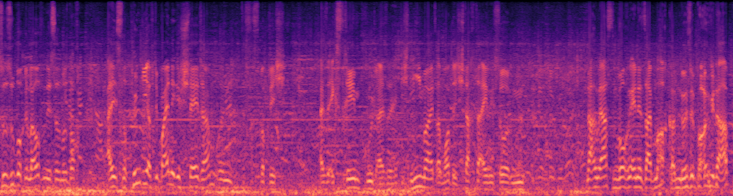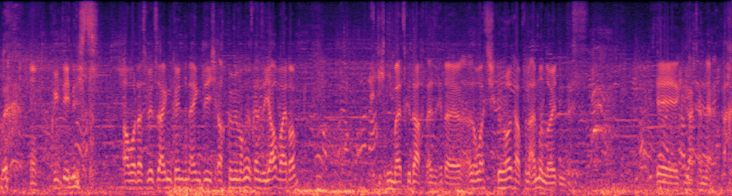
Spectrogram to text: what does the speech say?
so super gelaufen ist, dass wir doch alles noch pünktlich auf die Beine gestellt haben und das ist wirklich also extrem gut. Also hätte ich niemals erwartet. Ich dachte eigentlich so, hm, nach dem ersten Wochenende sagt man, ach komm, wir bauen wieder ab. Bringt eh nichts. Aber dass wir jetzt sagen könnten eigentlich, ach komm, wir machen das ganze Jahr weiter, hätte ich niemals gedacht. Also, hätte, also was ich gehört habe von anderen Leuten, dass äh, gesagt haben, ach,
